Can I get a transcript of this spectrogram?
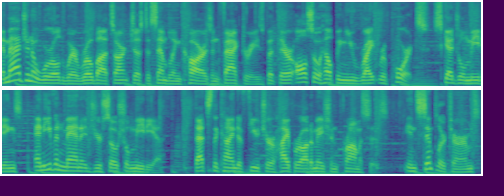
Imagine a world where robots aren't just assembling cars in factories but they're also helping you write reports, schedule meetings, and even manage your social media. That's the kind of future hyperautomation promises. In simpler terms,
